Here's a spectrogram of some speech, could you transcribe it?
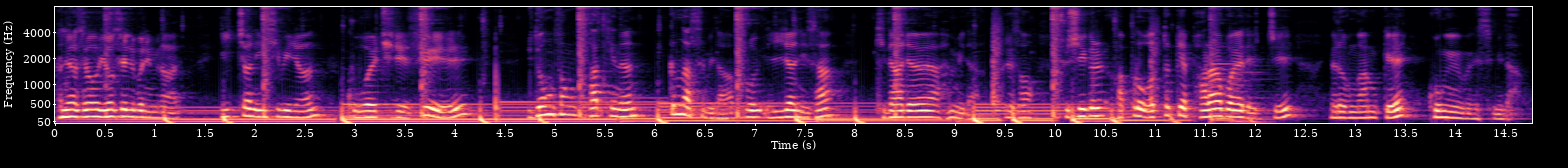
안녕하세요. 1번입니다. 2022년 9월 7일 수요일 유동성 파티는 끝났습니다. 앞으로 1년 이상 기다려야 합니다. 그래서 주식을 앞으로 어떻게 바라봐야 될지 여러분과 함께 공유해 보겠습니다.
